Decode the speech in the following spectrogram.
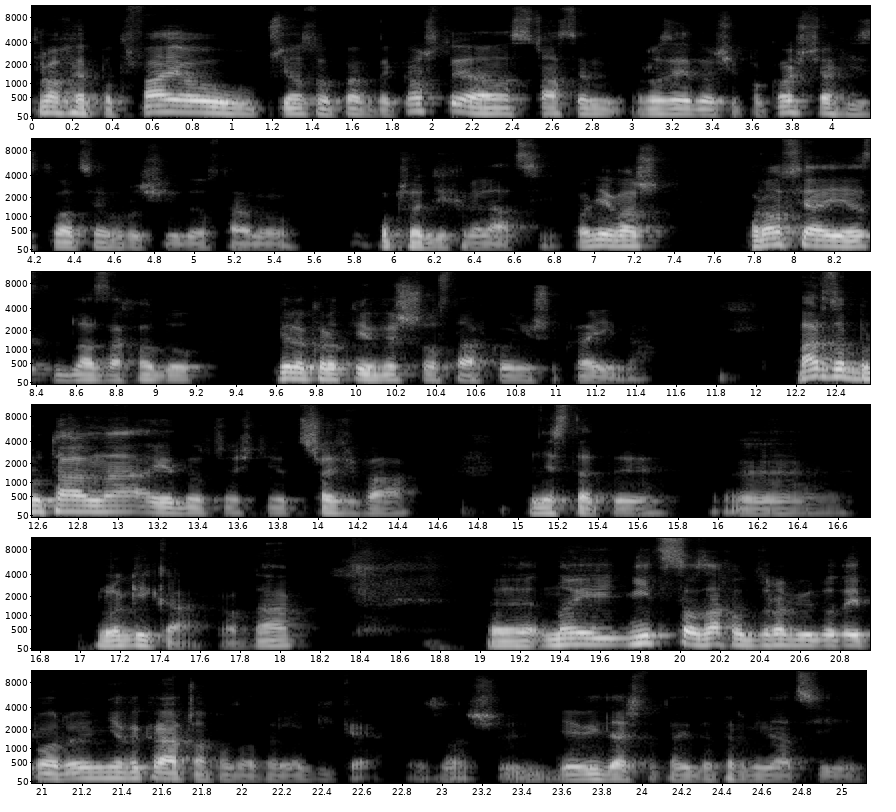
trochę potrwają, przyniosą pewne koszty, a z czasem rozejdą się po kościach i sytuacja wróci do stanu poprzednich relacji, ponieważ Rosja jest dla Zachodu wielokrotnie wyższą stawką niż Ukraina. Bardzo brutalna, a jednocześnie trzeźwa, niestety, e, logika, prawda? E, no i nic, co Zachód zrobił do tej pory, nie wykracza poza tę logikę. To znaczy, nie widać tutaj determinacji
